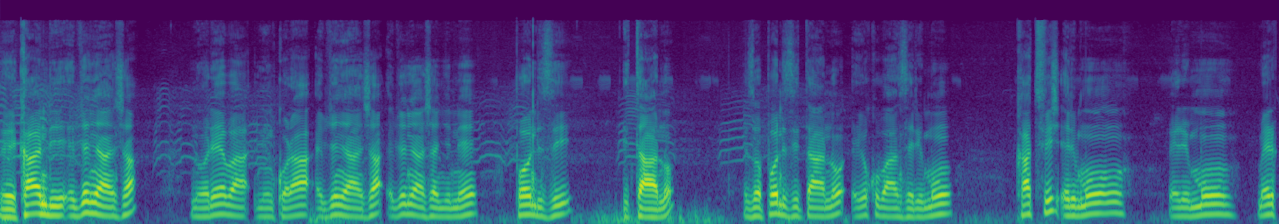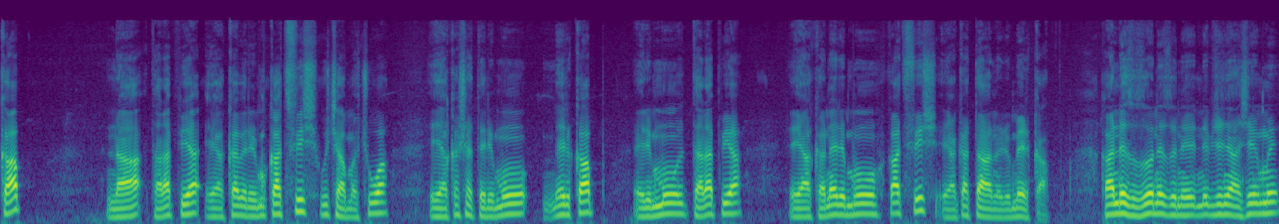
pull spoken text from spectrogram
Eh, kandi ebyenyanja noreeba ninkora ebyenyanja. Ebyenyanja nyine pondizi itaano. Ezo pondizi itaano eyokubanza erimu catfish erimu erimu mercap na tarapia eya kabiri erimu catfish which amachuwa eya kashatu erimu mercap erimu tarapia eya kane erimu catfish eya gatanu erimu mercap kandi ezo zoona ezo ne- nebyenyanja bimwe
